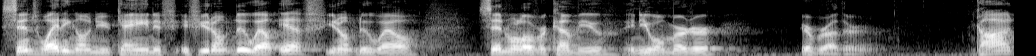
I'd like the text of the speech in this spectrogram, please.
Sin's waiting on you, Cain. If, if you don't do well, if you don't do well, sin will overcome you, and you will murder your brother. God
